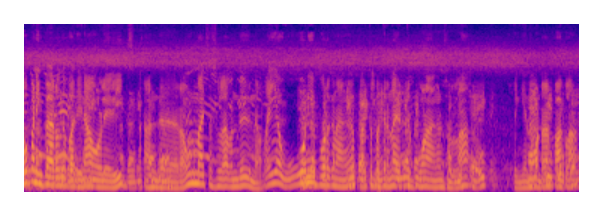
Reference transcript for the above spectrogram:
opening pair வந்து பார்த்தீங்கன்னா அவங்களுடைய வீக்ஸ் அந்த ரவுண்ட் மேட்சஸில் வந்து நிறைய ஓடி போறக்குனாங்க பத்து பத்து ரன்னா எடுத்து போனாங்கன்னு சொல்லலாம். ஸோ இங்கே என்ன பண்ணுறான்னு பார்க்கலாம்.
